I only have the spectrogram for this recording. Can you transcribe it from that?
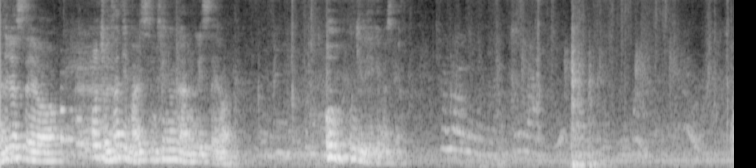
잘 드렸어요. 오늘 전사님 말씀 생각나는 거 있어요? 어, 은길이 얘기해 보세요. 어,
